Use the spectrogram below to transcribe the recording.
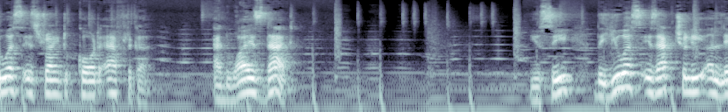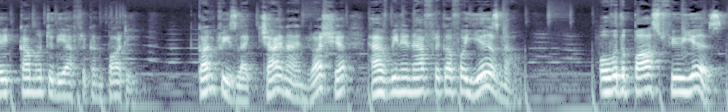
US is trying to court Africa. And why is that? You see, the US is actually a latecomer to the African party. Countries like China and Russia have been in Africa for years now. Over the past few years,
